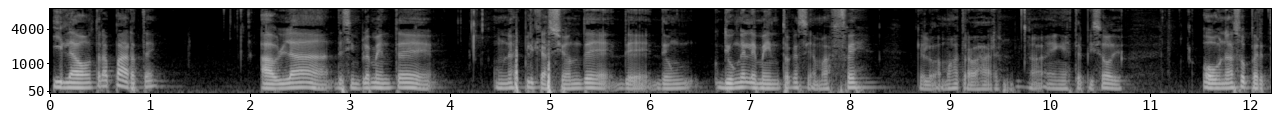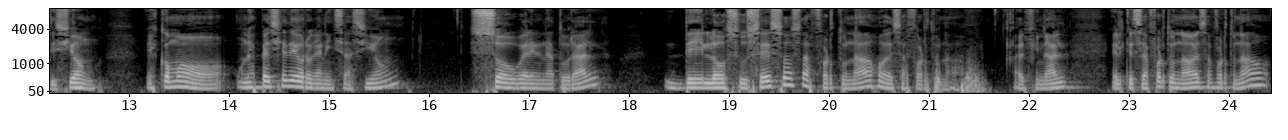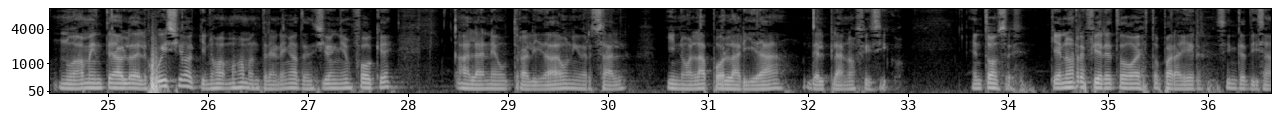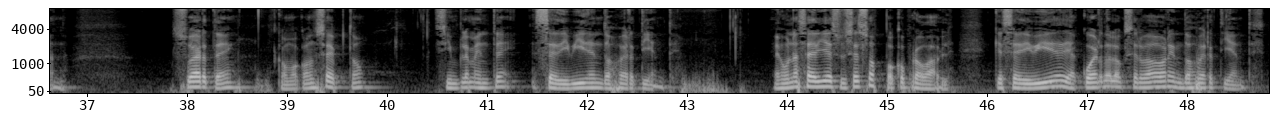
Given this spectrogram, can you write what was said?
Y la otra parte habla de simplemente una explicación de, un, de, un, elemento que se llama fe, que lo vamos a trabajar ah, en este episodio, o una superstición. Es como una especie de organización sobrenatural de los sucesos afortunados o desafortunados. Al final, el que sea afortunado o desafortunado, nuevamente habla del juicio. Aquí nos vamos a mantener en atención y enfoque a la neutralidad universal y no a la polaridad del plano físico. Entonces, ¿qué nos refiere todo esto para ir sintetizando? Suerte, como concepto, simplemente se divide en dos vertientes. Es una serie de sucesos poco probables, que se divide de acuerdo al observador en dos vertientes.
